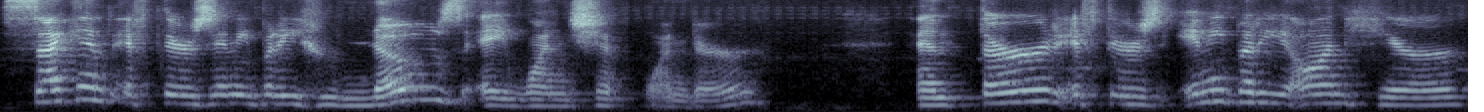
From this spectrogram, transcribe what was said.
Second, if there's anybody who knows a one chip wonder. And third, if there's anybody on here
